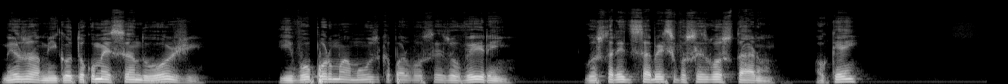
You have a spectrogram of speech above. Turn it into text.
Meus amigos, eu tô começando hoje e vou pôr uma música para vocês ouvirem. Gostaria de saber se vocês gostaram, ok?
